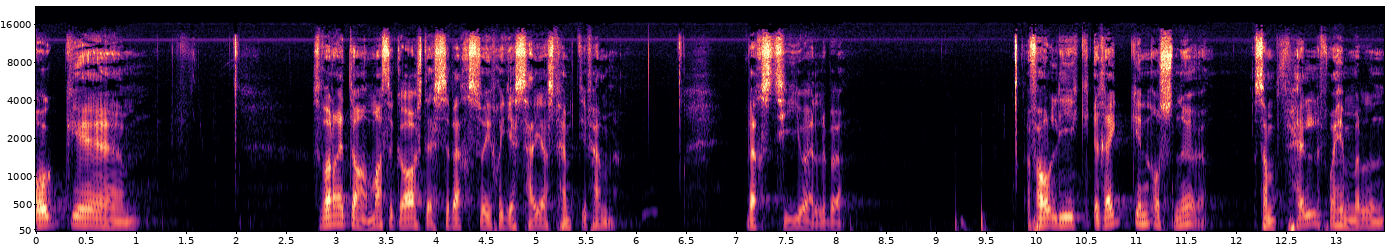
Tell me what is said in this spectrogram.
og eh, så var det ei dame som ga oss disse versene fra Jesajas 55 vers 10 og 11. For lik regn og snø som fell fra himmelen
